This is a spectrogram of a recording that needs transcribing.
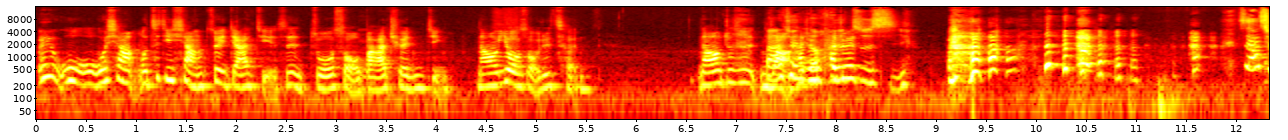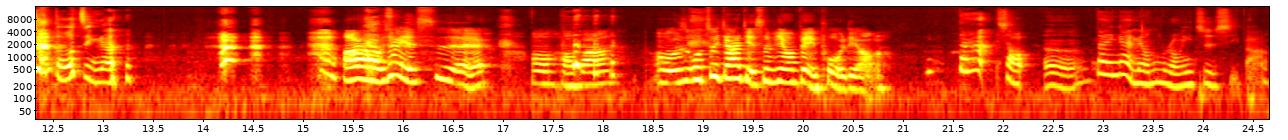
哎、我我我想我自己想最佳解是左手把它圈紧，然后右手去撑，然后就是你知道，他就就他就会窒息。是要圈多紧啊？哎呀，好像也是哎、哦，好吧，哦，我我最佳解顺便又被你破掉了。小嗯，但应该也没有那么容易窒息吧？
